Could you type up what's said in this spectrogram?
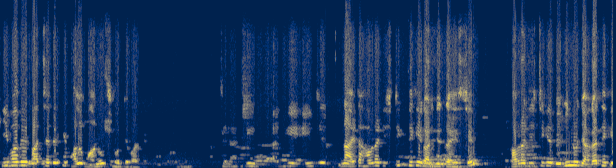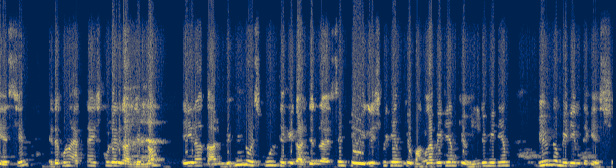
কীভাবে বাচ্চাদেরকে ভালো মানুষ করতে পারবেন। না এটা হাওড়া ডিস্ট্রিক্ট থেকে গার্জেনরা এসছেন হাওড়া ডিস্ট্রিক্টের বিভিন্ন জায়গা থেকে এসছেন। এটা কোনো একটা স্কুলের গার্জেন না এইরা বিভিন্ন স্কুল থেকে গার্জেনরা এসছেন। কেউ ইংলিশ মিডিয়াম কেউ বাংলা মিডিয়াম কেউ হিন্দি মিডিয়াম বিভিন্ন মিডিয়াম থেকে এসছে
